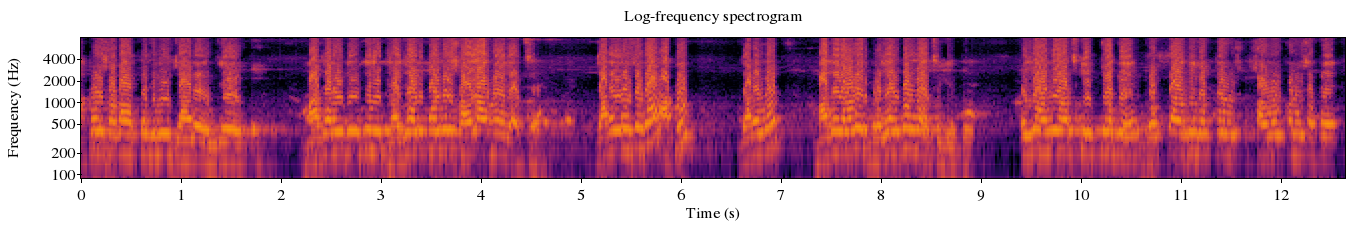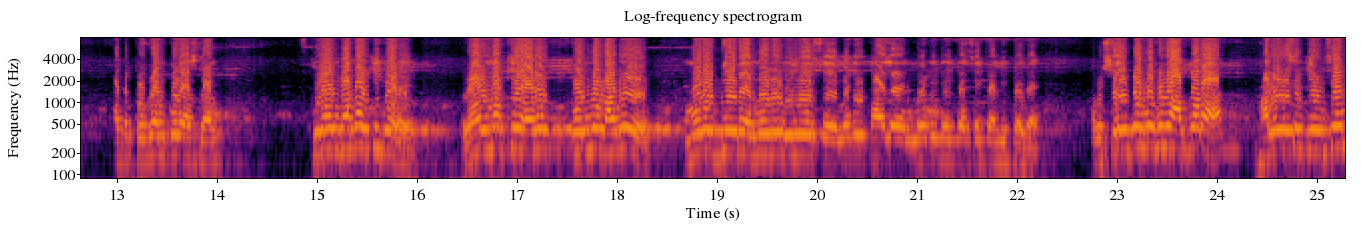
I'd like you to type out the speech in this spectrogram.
আপনারা সবাই একটা জিনিস জানেন যে, বাজারে কিন্তু ভেজাল পণ্য সয়লাভ হয়ে যাচ্ছে। জানেন না সেটা? আপু? জানেন না? বাজারে অনেক ভেজাল পণ্য আছে কিন্তু। এই যে আমি আজকে একটু আগে ভোক্তা অধিদপ্তর সংরক্ষণের সাথে একটা প্রোগ্রাম করে আসলাম। পুরান ঢাকায় কি করে? রং মাখিয়ে পণ্য বানিয়ে মোড়ক দিয়ে দেয় made in USA made in Thailand made in এইটা লিখে দেয়। এবং সেই পণ্যগুলো আপনারা কিনছেন,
